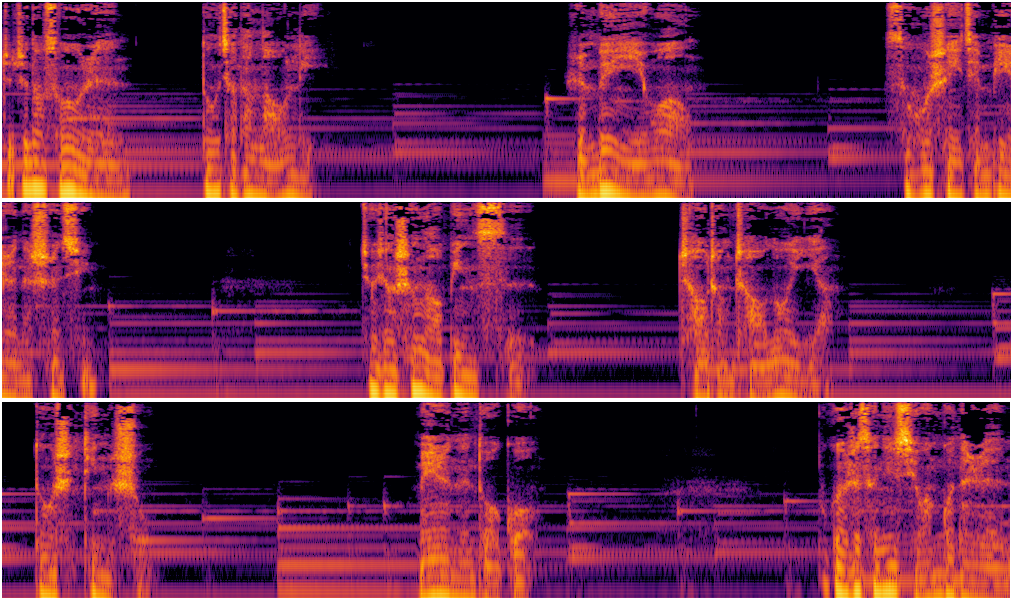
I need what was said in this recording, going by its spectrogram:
只知道所有人都叫他老李。人被遗忘，似乎是一件必然的事情，就像生老病死、潮涨潮落一样，都是定数，没人能躲过。不管是曾经喜欢过的人，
